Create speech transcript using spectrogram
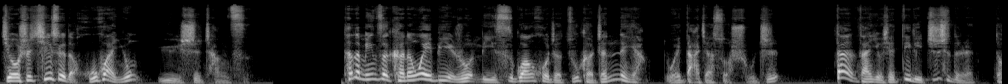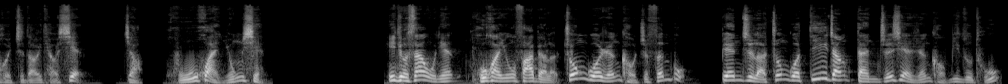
九十七岁的胡焕庸与世长辞。他的名字可能未必如李四光或者竺可桢那样为大家所熟知，但凡有些地理知识的人都会知道一条线，叫胡焕庸线。一九三五年，胡焕庸发表了《中国人口之分布》，编制了中国第一张等直线人口密度图，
